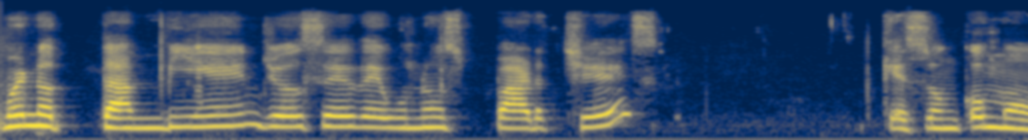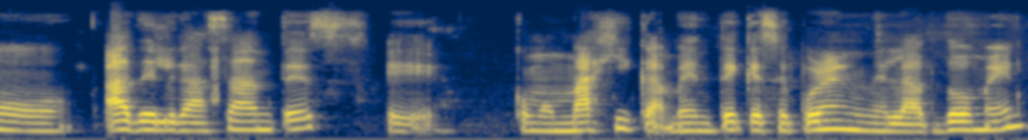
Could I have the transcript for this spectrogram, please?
bueno, también yo sé de unos parches que son como adelgazantes, eh, como mágicamente que se ponen en el abdomen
